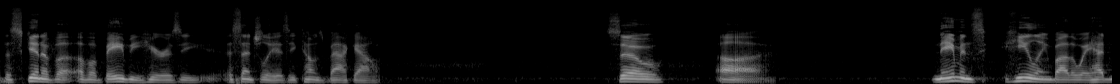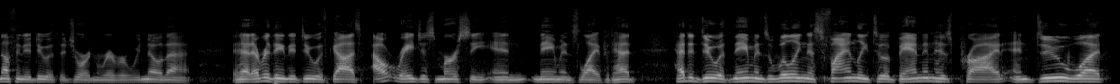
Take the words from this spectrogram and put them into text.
the skin of a, of a baby here as he essentially as he comes back out. So uh, Naaman's healing, by the way, had nothing to do with the Jordan River. We know that. It had everything to do with God's outrageous mercy in Naaman's life. It had, had to do with Naaman's willingness finally to abandon his pride and do what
